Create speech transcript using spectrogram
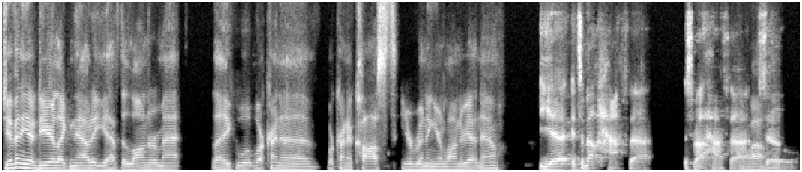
Do you have any idea, like now that you have the laundromat, like what, what kind of what kind of cost you're running your laundry at now? Yeah, it's about half that. It's about half that. Oh, wow. So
